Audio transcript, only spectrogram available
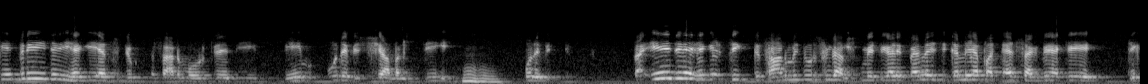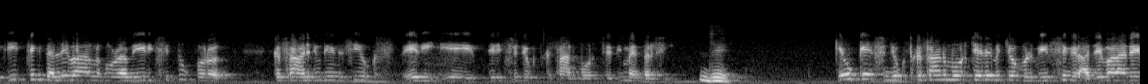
ਕੇਂਦਰੀ ਜਿਹੜੀ ਹੈਗੀ ਹੈ ਸੰਯੁਕਤ ਕਿਸਾਨ ਮੋਰਚੇ ਦੀ ਟੀਮ ਉਹਦੇ ਵਿੱਚ ਸ਼ਾਮਲ ਸੀ। ਉਹਦੇ ਵਿੱਚ। ਤਾਂ ਇਹ ਜਿਹੜੇ ਹੈਗੇ ਸੀ ਕਿਸਾਨ ਮਜ਼ਦੂਰ ਸੰਘਰਸ਼ ਕਮੇਟੀ ਵਾਲੇ ਪਹਿਲਾਂ ਹੀ ਸੀ ਇਕੱਲੇ ਆਪਾਂ ਕਹਿ ਸਕਦੇ ਹਾਂ ਕਿ ਜਗਜੀਤ ਸਿੰਘ ਦੱਲੇਵਾਲ ਹੋਰ ਅਮੀਰ ਸਿੱਧੂਪੁਰ ਕਿਸਾਨ ਯੂਨੀਅਨ ਸੀ ਉਹ ਇਹਦੀ ਇਹ ਜਿਹੜੀ ਸੰਯੁਕਤ ਕਿਸਾਨ ਮੋਰਚੇ ਦੀ ਮੈਂਬਰ ਸੀ। ਜੀ। ਕਿਉਂਕਿ ਸੰਯੁਕਤ ਕਿਸਾਨ ਮੋਰਚੇ ਦੇ ਵਿੱਚੋਂ ਬਲਬੀਰ ਸਿੰਘ ਰਾਜੇਵਾਲਾ ਨੇ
